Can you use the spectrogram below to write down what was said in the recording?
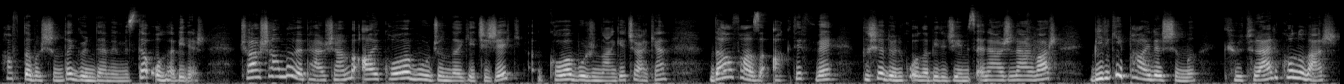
hafta başında gündemimizde olabilir. Çarşamba ve perşembe ay kova burcunda geçecek. Kova burcundan geçerken daha fazla aktif ve dışa dönük olabileceğimiz enerjiler var. Bilgi paylaşımı, kültürel konular,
